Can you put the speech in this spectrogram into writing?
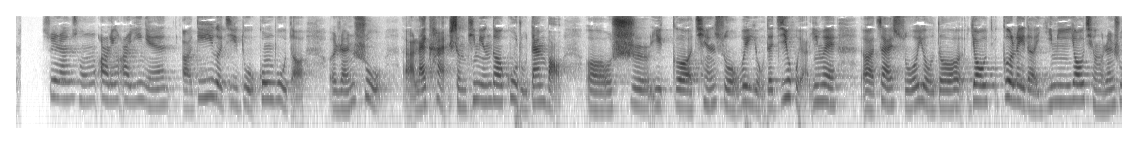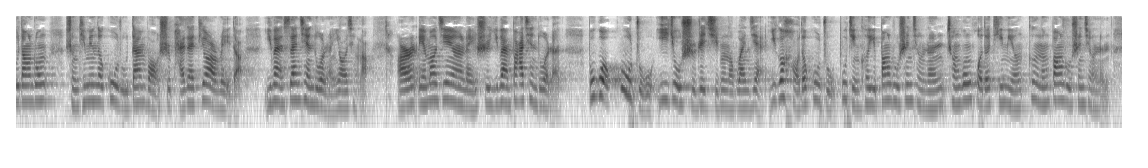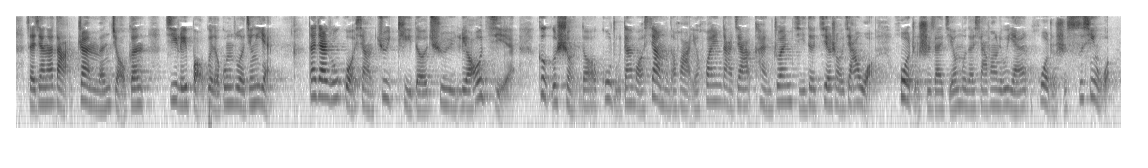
虽然从二零二一年呃第一个季度公布的呃人数呃来看，省提名的雇主担保呃是一个前所未有的机会啊，因为呃在所有的邀各类的移民邀请人数当中，省提名的雇主担保是排在第二位的，一万三千多人邀请了，而联邦经验类是一万八千多人。不过，雇主依旧是这其中的关键。一个好的雇主不仅可以帮助申请人成功获得提名，更能帮助申请人在加拿大站稳脚跟，积累宝贵的工作经验。大家如果想具体的去了解各个省的雇主担保项目的话，也欢迎大家看专辑的介绍，加我，或者是在节目的下方留言，或者是私信我。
